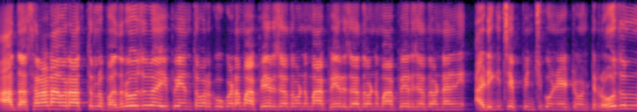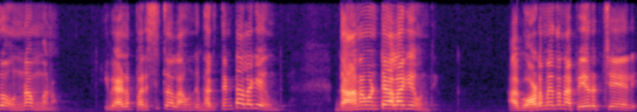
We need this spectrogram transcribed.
ఆ దసరా నవరాత్రులు పది రోజులు అయిపోయేంత వరకు కూడా మా పేరు చదవండి మా పేరు చదవండి మా పేరు చదవండి అని అడిగి చెప్పించుకునేటువంటి రోజుల్లో ఉన్నాం మనం. ఈవేళ పరిస్థితి అలా ఉంది. భక్తి అంటే అలాగే ఉంది. దానం అంటే అలాగే ఉంది. ఆ గోడ మీద నా పేరు వచ్చేయాలి.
